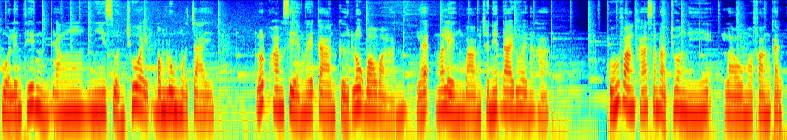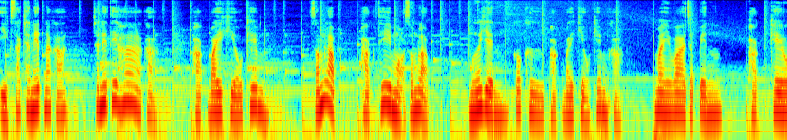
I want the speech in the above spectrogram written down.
ถั่วเลนทินยังมีส่วนช่วยบำรุงหัวใจ ลดความเสี่ยงในการเกิดโรคเบาหวาน และมะเร็งบางชนิดได้ด้วยนะคะคุณผู้ฟังคะสำหรับช่วงนี้เรามาฟังกันอีกสักชนิดนะคะ ชนิดที่ 5 ค่ะ ผักใบเขียวเข้มสำหรับผักที่เหมาะสำหรับมื้อเย็นก็คือผักใบเขียวเข้มค่ะ ไม่ว่าจะเป็นผักเคล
